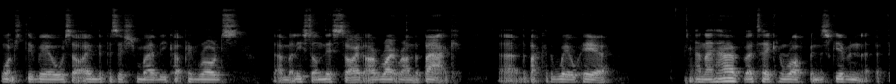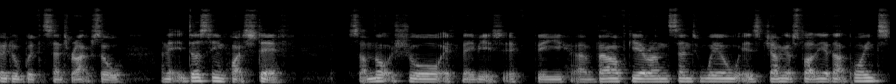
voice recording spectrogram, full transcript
once the wheels are in the position where the coupling rods, um, at least on this side, are right around the back, uh, the back of the wheel here. And I have uh, taken her off and just given a fiddle with the centre axle, and it, does seem quite stiff. So I'm not sure if maybe it's if the uh, valve gear on the centre wheel is jamming up slightly at that point,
